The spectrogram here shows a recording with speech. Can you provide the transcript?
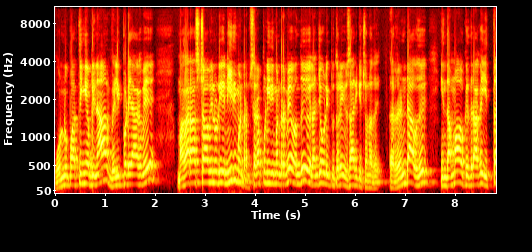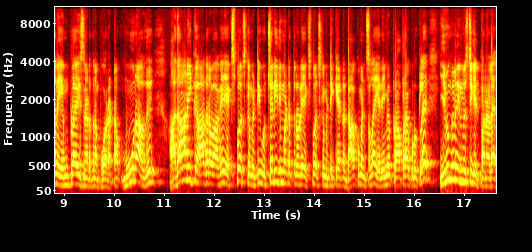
ஒன்று பார்த்தீங்க அப்படின்னா வெளிப்படையாகவே மகாராஷ்டிராவினுடைய நீதிமன்றம் சிறப்பு நீதிமன்றமே வந்து லஞ்ச ஒழிப்புத்துறை விசாரிக்க சொன்னது. ரெண்டாவது இந்த அம்மாவுக்கு எதிராக இத்தனை எம்ப்ளாயிஸ் நடத்தின போராட்டம். மூணாவது அதானிக்கு ஆதரவாக எக்ஸ்பர்ட்ஸ் கமிட்டி உச்சநீதிமன்றத்தினுடைய எக்ஸ்பர்ட்ஸ் கமிட்டி கேட்ட டாக்குமெண்ட்ஸ் எல்லாம் எதையுமே ப்ராப்பராக கொடுக்கல. இவங்களும் இன்வெஸ்டிகேட் பண்ணலை.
